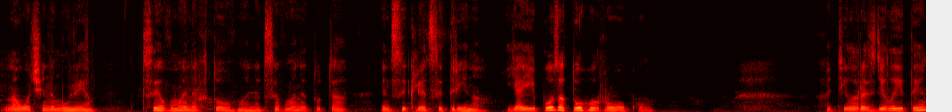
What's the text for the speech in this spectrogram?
на очі не муляє. Це в мене хто в мене? Це в мене тут енциклія цитріна. Я її поза того року. Хотіла розділити,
